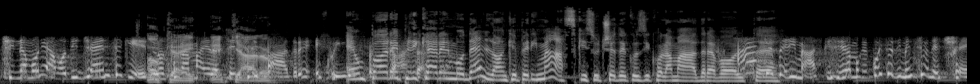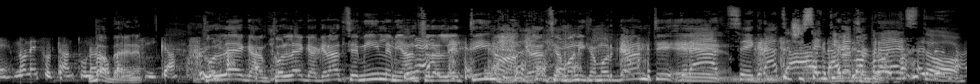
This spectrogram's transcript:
ci innamoriamo di gente che okay, non sarà mai la stessa del padre e quindi è, è un po' replicare il modello anche per i maschi, succede così con la madre a volte. Anche per i maschi, diciamo che questa dimensione c'è, non è soltanto una Va bene. antica. Collega, collega, grazie mille, mi alzo dal lettino, grazie a Monica Morganti. Grazie, e... grazie, ci sentiremo presto. Ciao,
